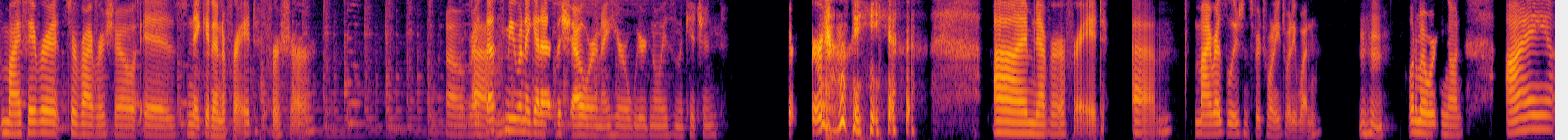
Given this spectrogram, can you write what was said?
my favorite Survivor show is Naked and Afraid for sure. Oh, right. That's Um, me when I get out of the shower and I hear a weird noise in the kitchen. Really? I'm never afraid. Um, my resolutions for 2021. Mhm. What am I working on? I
